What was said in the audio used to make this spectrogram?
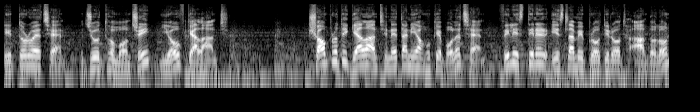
লিপ্ত রয়েছেন যুদ্ধমন্ত্রী ইয়োভ গ্যালান্ট। সম্প্রতি গ্যালান্ট নেতানিয়াহুকে বলেছেন, ফিলিস্তিনের ইসলামী প্রতিরোধ আন্দোলন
